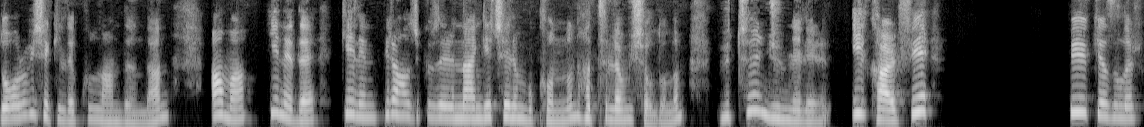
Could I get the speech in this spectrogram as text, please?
doğru bir şekilde kullandığından. Ama yine de gelin birazcık üzerinden geçelim bu konunun hatırlamış olalım. Bütün cümlelerin ilk harfi büyük yazılır.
